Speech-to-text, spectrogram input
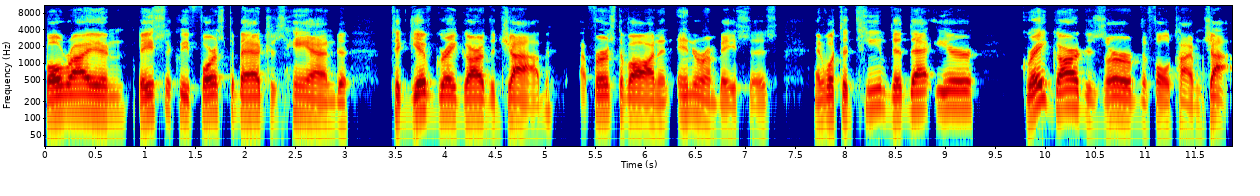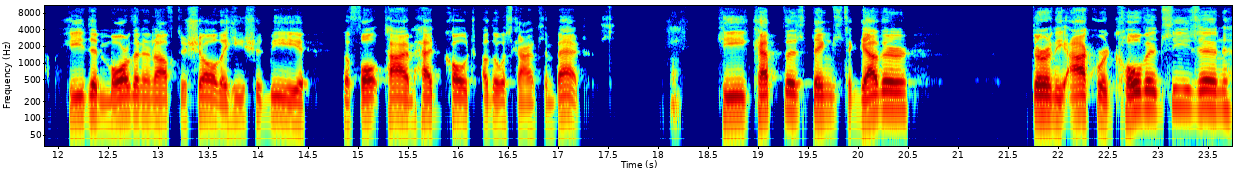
Bo Ryan basically forced the Badgers' hand to give Greg Gard the job, uh, first of all, on an interim basis. And what the team did that year, Greg Gard deserved the full time job. He did more than enough to show that he should be the full time head coach of the Wisconsin Badgers. He kept these things together during the awkward COVID season,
